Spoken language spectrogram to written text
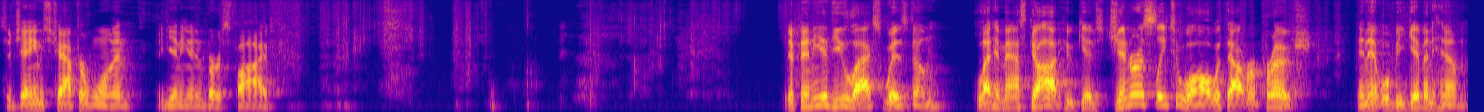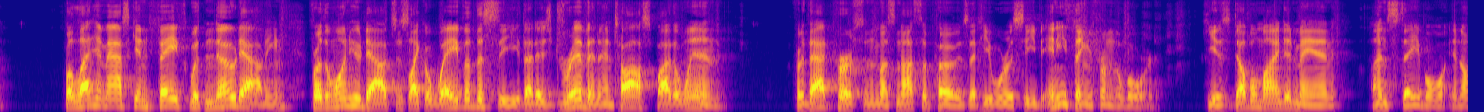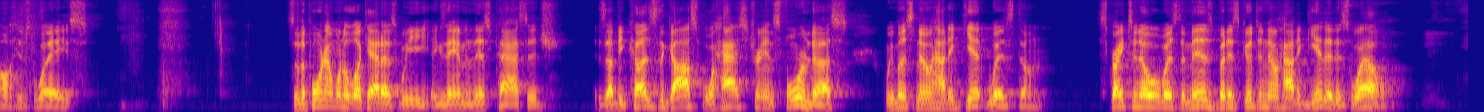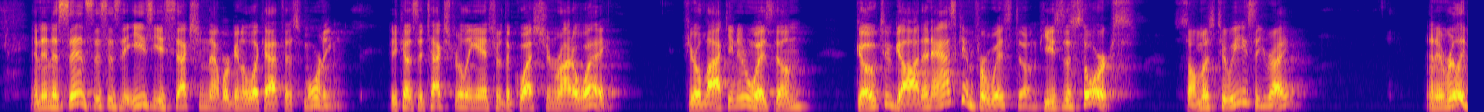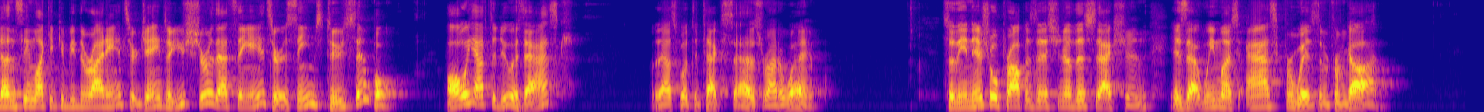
So, James chapter 1, beginning in verse 5. If any of you lacks wisdom, let him ask God, who gives generously to all without reproach, and it will be given him. But let him ask in faith with no doubting, for the one who doubts is like a wave of the sea that is driven and tossed by the wind. For that person must not suppose that he will receive anything from the Lord. He is double minded man, unstable in all his ways. So, the point I want to look at as we examine this passage is that because the gospel has transformed us, we must know how to get wisdom. It's great to know what wisdom is, but it's good to know how to get it as well. And in a sense, this is the easiest section that we're going to look at this morning because the text really answered the question right away. If you're lacking in wisdom, go to God and ask Him for wisdom. He's the source. It's almost too easy, right? And it really doesn't seem like it could be the right answer. James, are you sure that's the answer? It seems too simple. All we have to do is ask. But that's what the text says right away. So the initial proposition of this section is that we must ask for wisdom from God.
